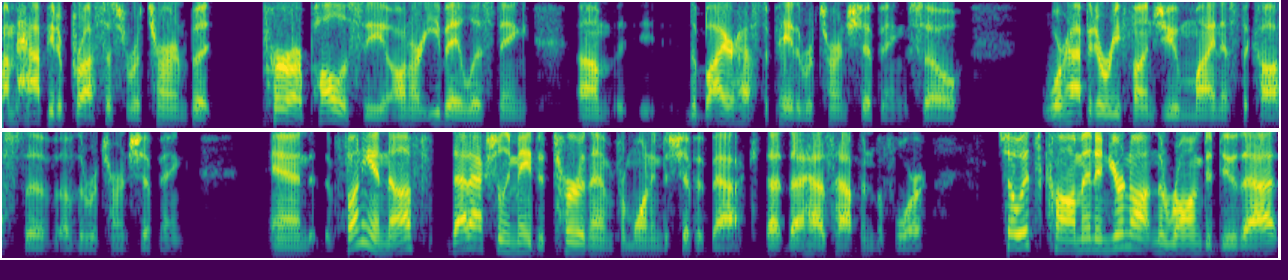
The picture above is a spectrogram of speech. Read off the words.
I'm happy to process a return, but per our policy on our eBay listing, um, the buyer has to pay the return shipping. So we're happy to refund you minus the cost of, of the return shipping. And funny enough, that actually may deter them from wanting to ship it back. That that has happened before. So it's common, and you're not in the wrong to do that.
